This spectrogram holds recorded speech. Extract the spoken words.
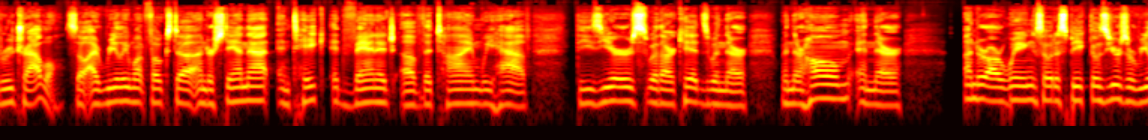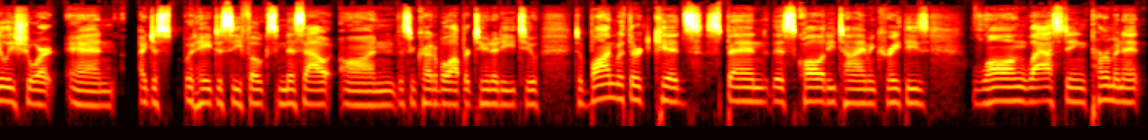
through travel. So I really want folks to understand that and take advantage of the time we have. These years with our kids when they're when they're home and they're under our wing, so to speak, those years are really short. And I just would hate to see folks miss out on this incredible opportunity to to bond with their kids, spend this quality time and create these long lasting, permanent,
